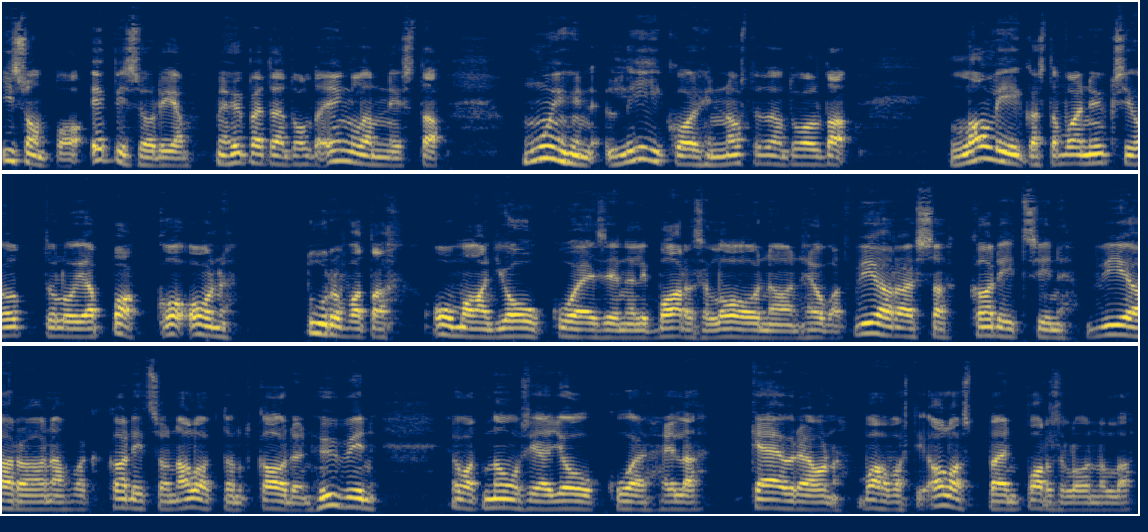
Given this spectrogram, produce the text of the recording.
isompaa episodia. Me hypätään tuolta Englannista muihin liikoihin, nostetaan tuolta Laliikasta vain yksi ottelu ja pakko on turvata omaan joukkueeseen, eli Barcelonaan. He ovat vieraissa Kaditsin vieraana, vaikka Kadits on aloittanut kauden hyvin. He ovat nousia joukkue, heillä käyrä on vahvasti alaspäin, Barcelonalla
